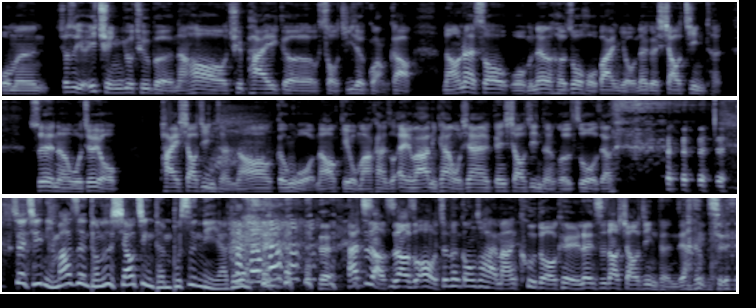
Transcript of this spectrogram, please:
我们就是有一群 YouTuber，然后去拍一个手机的广告，然后那时候我们那个合作伙伴有那个萧敬腾，所以呢，我就有。拍萧敬腾，然后跟我，然后给我妈看，说：“哎、妈，你看我现在跟萧敬腾合作，这样。”所以其实你妈认同的是萧敬腾，不是你啊，对不对？对他至少知道说，哦，这份工作还蛮酷的哦，可以认识到萧敬腾这样子。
